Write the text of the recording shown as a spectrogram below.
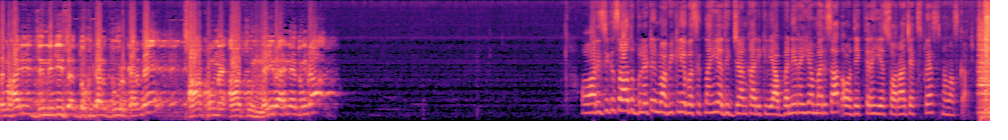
तुम्हारी ज़िंदगी से दुख दर्द दूर करने, आँखों में आँसू नहीं रहने दूँगा और इसी के साथ बुलेटिन में अभी के लिए बस इतना ही। अधिक जानकारी के लिए आप बने रहिए हमारे साथ और देखते रहिए स्वराज एक्सप्रेस। नमस्कार।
